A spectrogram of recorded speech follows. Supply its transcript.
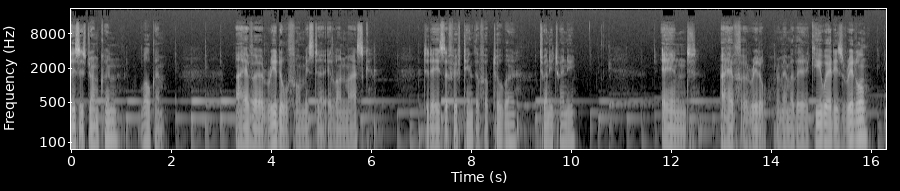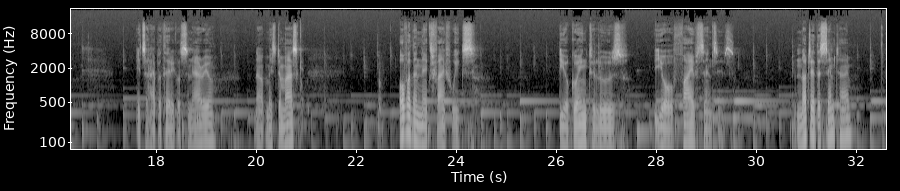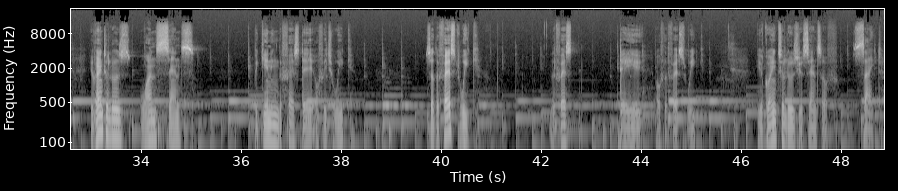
This is Drumkoon. Welcome. I have a riddle for Mr. Elon Musk. Today is the 15th of October 2020. And I have a riddle. Remember, the keyword is riddle. It's a hypothetical scenario. Now, Mr. Musk, over the next five weeks, you're going to lose your five senses. Not at the same time. You're going to lose one sense beginning the first day of each week. So, the first week, the first day of the first week, you're going to lose your sense of sight.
